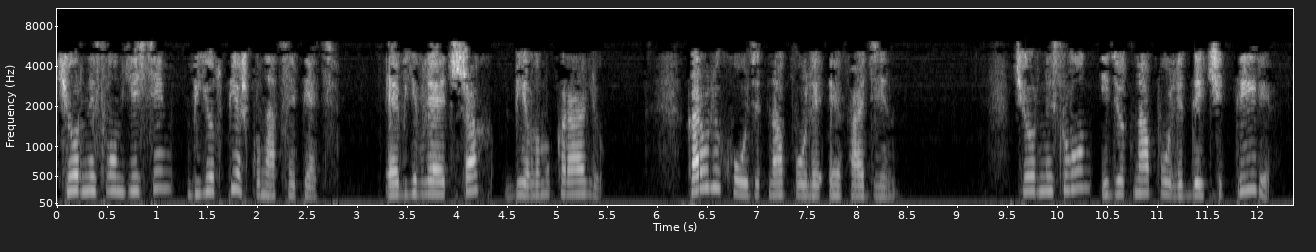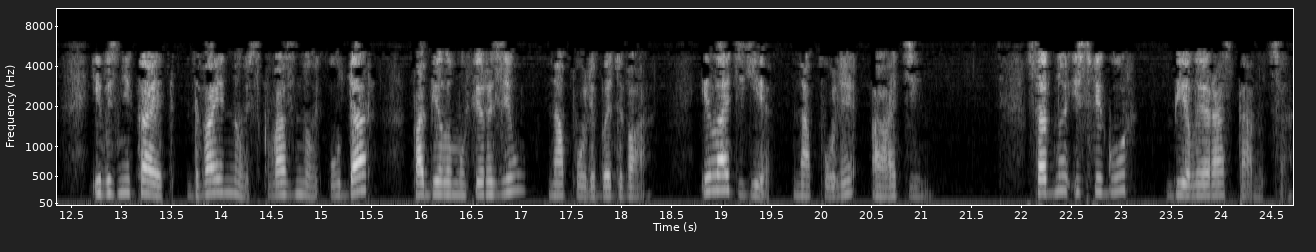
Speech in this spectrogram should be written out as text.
Черный слон e7 бьет пешку на c5 и объявляет шах белому королю. Король уходит на поле f1. Черный слон идет на поле d4, и возникает двойной сквозной удар по белому ферзю на поле b2 и ладье на поле а1. С одной из фигур белые расстанутся.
